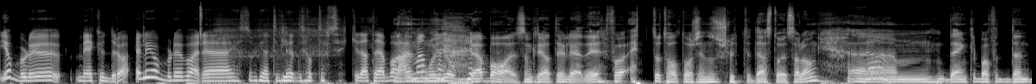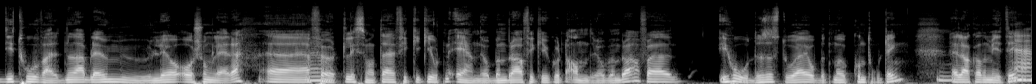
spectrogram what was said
Jobber du med kunder òg, eller jobber du bare som kreativ leder? Ikke at jeg bare, Nei, men nå jobber jeg bare som kreativ leder. For ett og et halvt år siden så sluttet jeg å stå i salong. Um, det er egentlig bare for den, de to verdenene der ble umulig å, å sjonglere. Uh, jeg Ja. følte liksom at jeg fikk ikke gjort den ene jobben bra, fikk ikke gjort den andre jobben bra. For jeg, i hodet så sto jeg og jobbet med kontorting, eller akademiting. Ja.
